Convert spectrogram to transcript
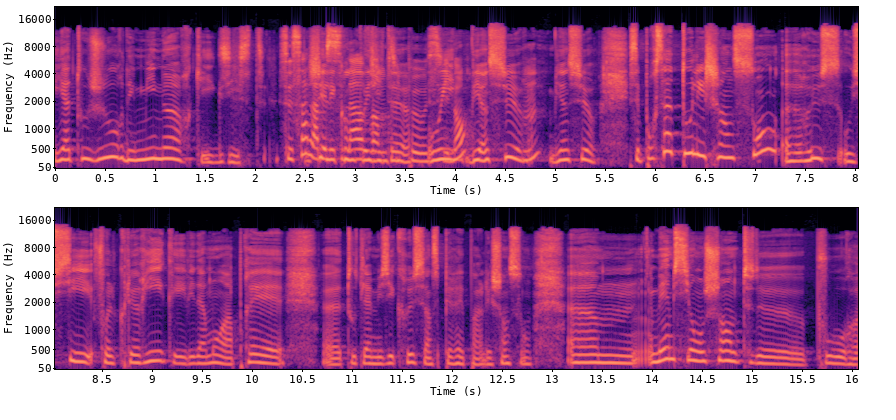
il y a toujours des mineurs qui existent. C'est ça chez la les compositeurs. Un petit peu aussi, oui, bien sûr, hmm? bien sûr. C'est pour ça toutes les chansons euh, russes aussi folkloriques, et évidemment après euh, toute la musique russe inspirée par les chansons. Euh, même si on chante de, pour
